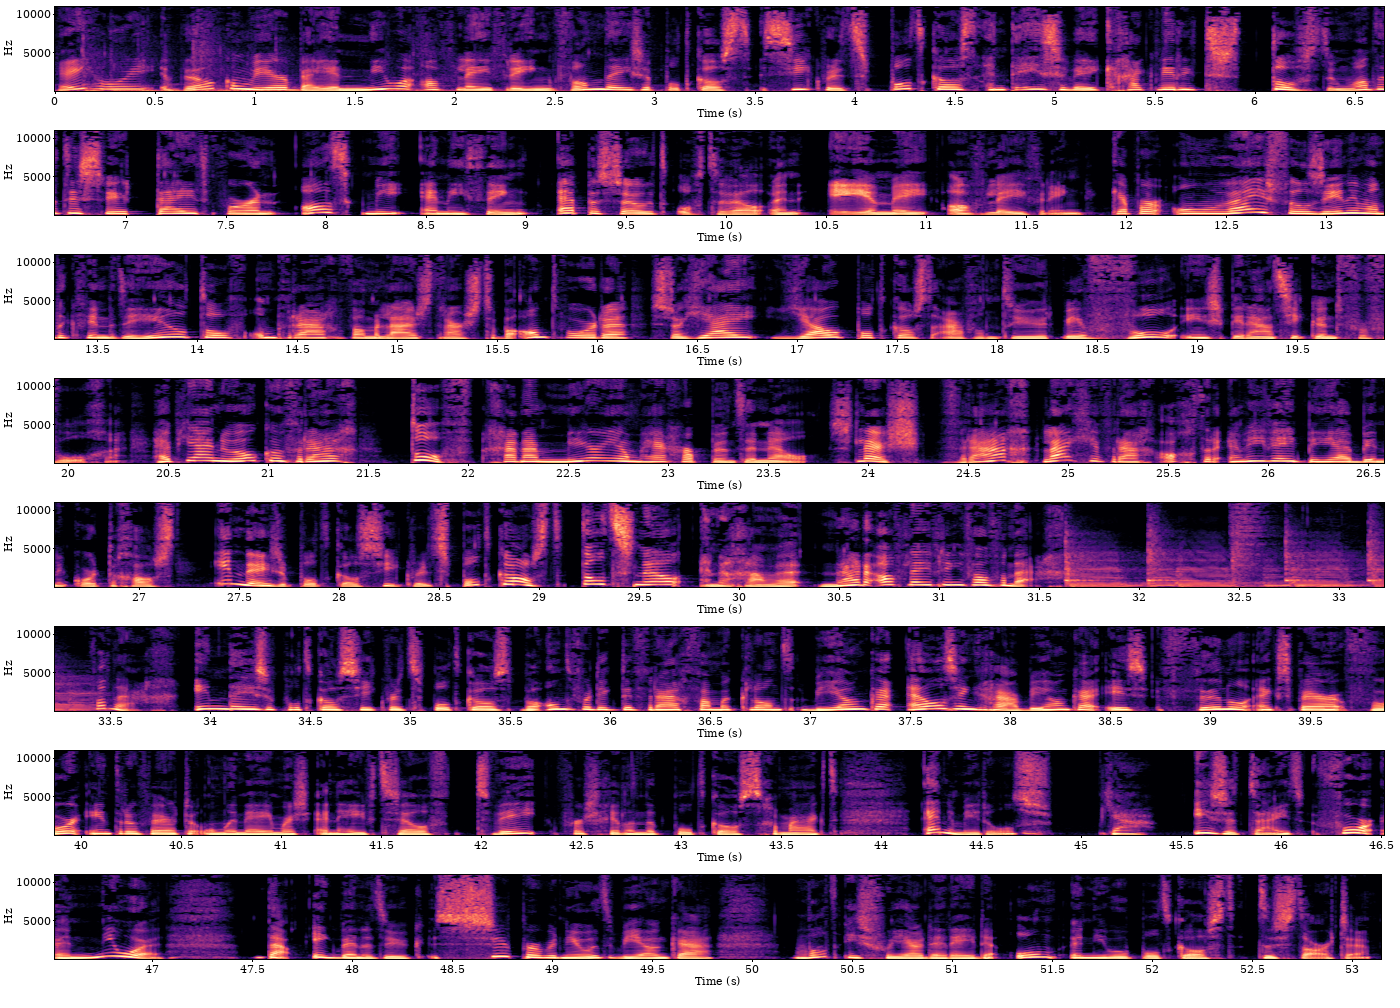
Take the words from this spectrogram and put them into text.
Hey hoi, welkom weer bij een nieuwe aflevering van deze podcast Secrets Podcast. En deze week ga ik weer iets tofs doen, want het is weer tijd voor een Ask Me Anything episode, oftewel een AMA aflevering. Ik heb er onwijs veel zin in, want ik vind het heel tof om vragen van mijn luisteraars te beantwoorden, zodat jij jouw podcastavontuur weer vol inspiratie kunt vervolgen. Heb jij nu ook een vraag? Tof! Ga naar mirjamhegger.nl slash vraag. Laat je vraag achter en wie weet ben jij binnenkort de gast in deze Podcast Secrets podcast. Tot snel en dan gaan we naar de aflevering van vandaag. Vandaag in deze Podcast Secrets podcast beantwoord ik de vraag van mijn klant Bianca Elzinga. Bianca is funnel expert voor introverte ondernemers en heeft zelf twee verschillende podcasts gemaakt. En inmiddels, ja, is het tijd voor een nieuwe. Nou, ik ben natuurlijk super benieuwd, Bianca. Wat is voor jou de reden om een nieuwe podcast te starten?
